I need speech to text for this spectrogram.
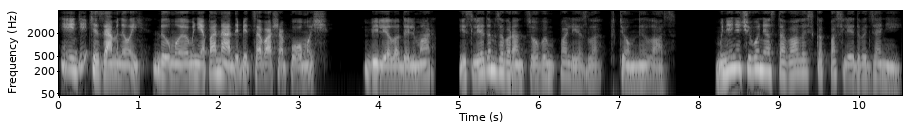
идите за мной. Думаю, мне понадобится ваша помощь», — велела Дельмар, и следом за Воронцовым полезла в темный лаз. Мне ничего не оставалось, как последовать за ней.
